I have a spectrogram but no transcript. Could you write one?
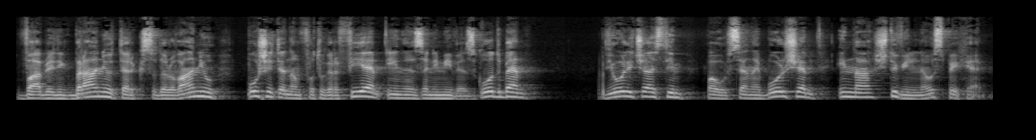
Vabljeni k branju ter k sodelovanju, pošljite nam fotografije in zanimive zgodbe. Violi častim pa vse najboljše in na številne uspehe.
